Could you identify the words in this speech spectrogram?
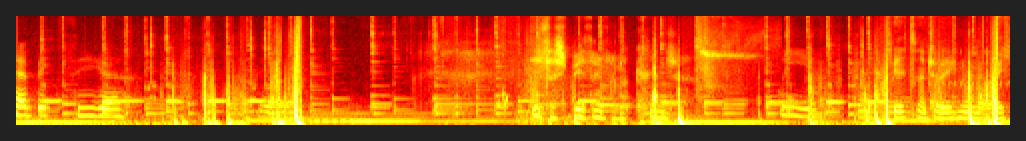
Epic Ziege. Junge. Dieses Spiel ist einfach nur cringe. Und ich spiele es natürlich nur bei euch.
